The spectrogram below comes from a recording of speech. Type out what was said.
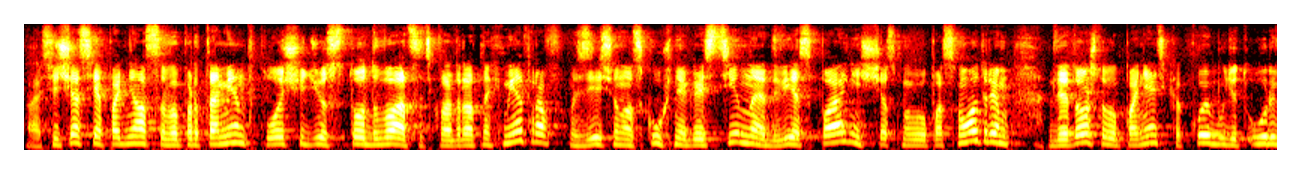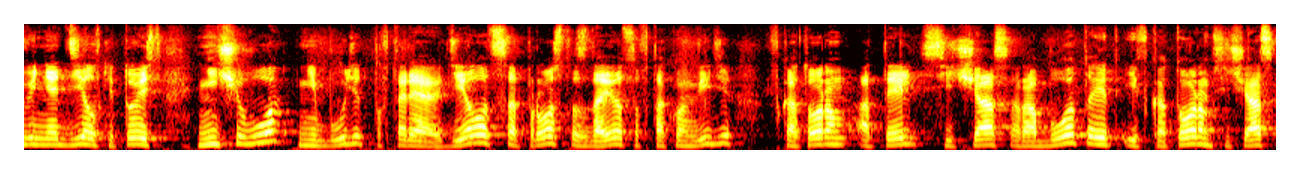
А сейчас я поднялся в апартамент площадью 120 квадратных метров. Здесь у нас кухня-гостиная, две спальни. Сейчас мы его посмотрим, для того, чтобы понять, какой будет уровень отделки. То есть ничего не будет, повторяю, делаться, просто сдается в таком виде, в котором отель сейчас работает и в котором сейчас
